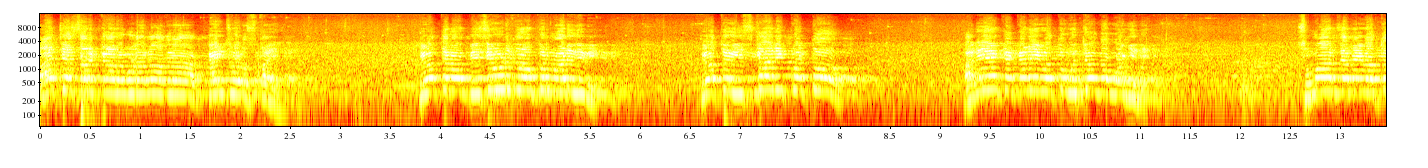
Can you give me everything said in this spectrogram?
ರಾಜ್ಯ ಸರ್ಕಾರ ಕೂಡ ಅದರ ಕೈ ಜೋಡಿಸ್ತಾ ಇದೆ. ಇವತ್ತು ನಾವು ಬಿಸಿ ಊಟದ ನೌಕರು ನೋಡಿದೀವಿ ಇವತ್ತು ಇಸ್ಕಾನಿಗೆ ಕೊಟ್ಟು ಅನೇಕ ಕಡೆ ಇವತ್ತು ಉದ್ಯೋಗ ಹೋಗಿದೆ. ಸುಮಾರು ಜನ ಇವತ್ತು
